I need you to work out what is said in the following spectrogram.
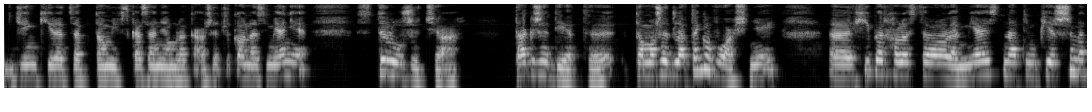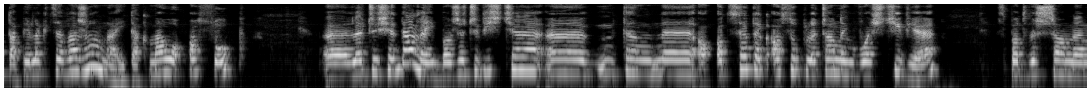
dzięki receptom i wskazaniom lekarzy, tylko na zmianie stylu życia, także diety, to może dlatego właśnie e, hipercholesterolemia jest na tym pierwszym etapie lekceważona i tak mało osób e, leczy się dalej, bo rzeczywiście e, ten odsetek osób leczonych właściwie z podwyższonym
